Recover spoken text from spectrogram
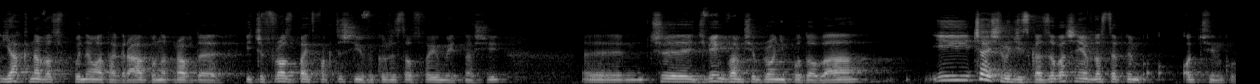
jak na Was wpłynęła ta gra, bo naprawdę i czy Frostbite faktycznie wykorzystał swoje umiejętności. Czy dźwięk Wam się broni podoba? I cześć ludziska, zobaczenia w następnym odcinku.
